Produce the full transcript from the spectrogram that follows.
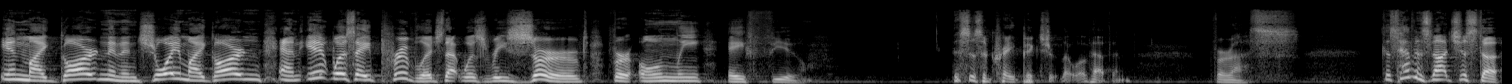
in my garden and enjoy my garden. And it was a privilege that was reserved for only a few. This is a great picture, though, of heaven for us. Because heaven's not just a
